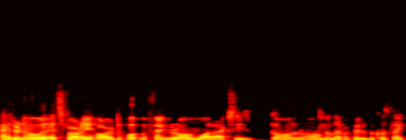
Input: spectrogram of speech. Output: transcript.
I don't know. It's very hard to put my finger on what actually's gone wrong in Liverpool because, like,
